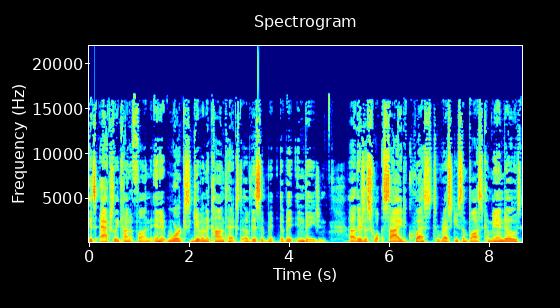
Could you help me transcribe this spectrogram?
it's actually kind of fun and it works given the context of this ev- invasion. Uh, there's a sw- side quest to rescue some Voss commandos.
